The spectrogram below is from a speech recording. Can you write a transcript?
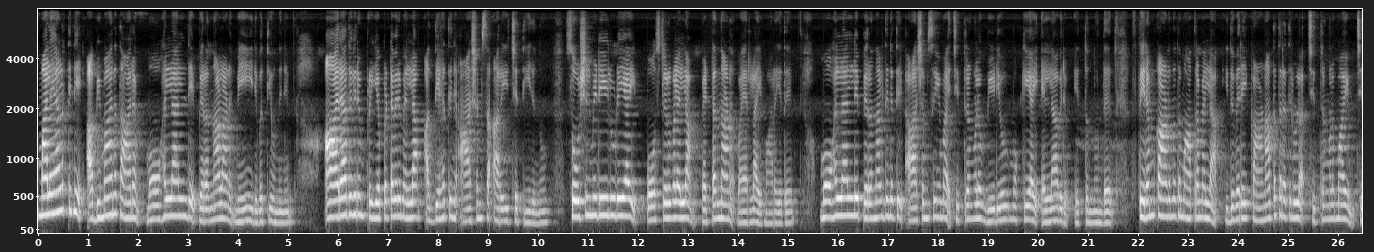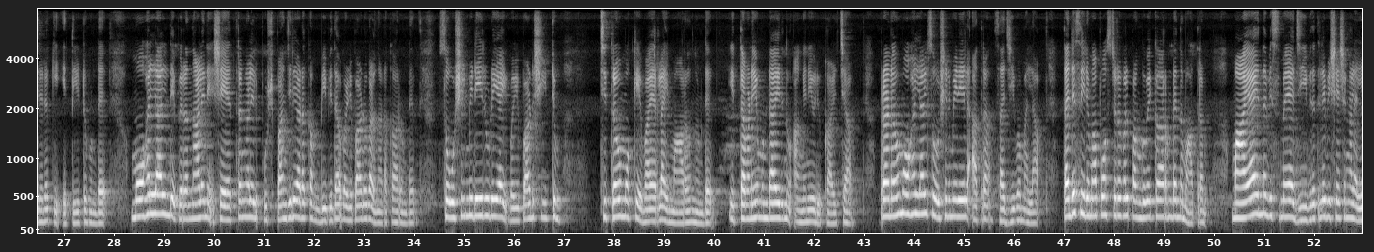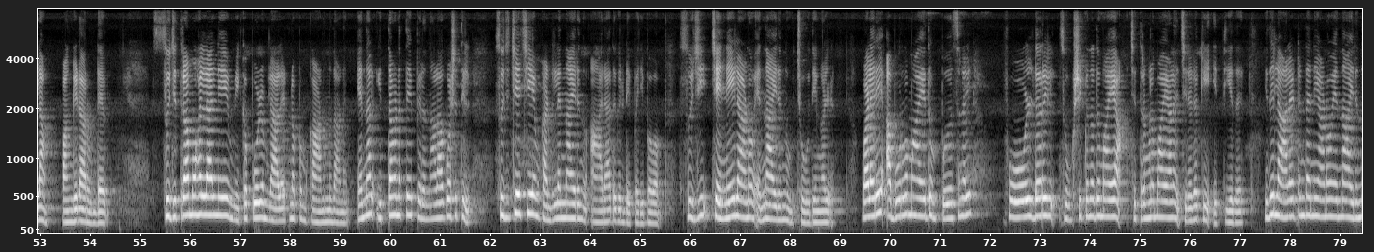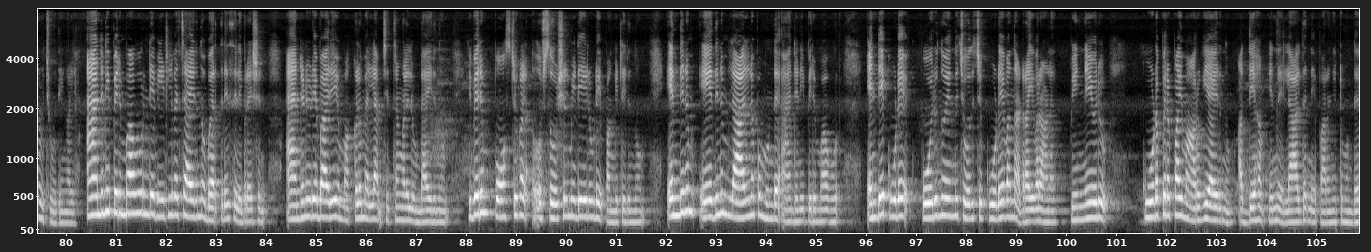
മലയാളത്തിന്റെ അഭിമാന താരം മോഹൻലാലിന്റെ പിറന്നാളാണ് മെയ് ഇരുപത്തിയൊന്നിന്. ആരാധകരും പ്രിയപ്പെട്ടവരുമെല്ലാം അദ്ദേഹത്തിന് ആശംസ അറിയിച്ചെത്തിയിരുന്നു. സോഷ്യൽ മീഡിയയിലൂടെയായി പോസ്റ്ററുകളെല്ലാം പെട്ടെന്നാണ് വൈറലായി മാറിയത്. മോഹൻലാലിന്റെ പിറന്നാൾ ദിനത്തിൽ ആശംസയുമായി ചിത്രങ്ങളും വീഡിയോയുമൊക്കെയായി എല്ലാവരും എത്തുന്നുണ്ട്. സ്ഥിരം കാണുന്നത് മാത്രമല്ല ഇതുവരെ കാണാത്ത തരത്തിലുള്ള ചിത്രങ്ങളുമായും ചിലരൊക്കെ എത്തിയിട്ടുമുണ്ട്. മോഹൻലാലിന്റെ പിറന്നാളിന് ക്ഷേത്രങ്ങളിൽ പുഷ്പാഞ്ജലി അടക്കം വിവിധ വഴിപാടുകൾ നടക്കാറുണ്ട്. സോഷ്യൽ മീഡിയയിലൂടെയായി വഴിപാട് ഷീറ്റും ചിത്രവുമൊക്കെ വൈറലായി മാറുന്നുണ്ട്. ഇത്തവണയും ഉണ്ടായിരുന്നു അങ്ങനെയൊരു കാഴ്ച. പ്രണവ് മോഹൻലാൽ സോഷ്യൽ മീഡിയയിൽ അത്ര സജീവമല്ല. തന്റെ സിനിമാ പോസ്റ്ററുകൾ പങ്കുവെക്കാറുണ്ടെന്ന് മാത്രം. മായ എന്ന വിസ്മയ ജീവിതത്തിലെ വിശേഷങ്ങളെല്ലാം പങ്കിടാറുണ്ട്. സുചിത്രാ മോഹൻലാലിനെയും മിക്കപ്പോഴും ലാലേട്ടനൊപ്പം കാണുന്നതാണ്. എന്നാൽ ഇത്തവണത്തെ പിറന്നാളാഘോഷത്തിൽ സുചിച്ചേച്ചിയെയും കണ്ടില്ലെന്നായിരുന്നു ആരാധകരുടെ പരിഭവം. സുജി ചെന്നൈയിലാണോ എന്നായിരുന്നു ചോദ്യങ്ങൾ. വളരെ അപൂർവമായതും പേഴ്സണൽ ഫോൾഡറിൽ സൂക്ഷിക്കുന്നതുമായ ചിത്രങ്ങളുമായാണ് ചിലരൊക്കെ എത്തിയത്. ഇത് ലാലേട്ടൻ തന്നെയാണോ എന്നായിരുന്നു ചോദ്യങ്ങൾ. ആന്റണി പെരുമ്പാവൂറിന്റെ വീട്ടിൽ വെച്ചായിരുന്നു ബർത്ത്ഡേ സെലിബ്രേഷൻ. ആന്റണിയുടെ ഭാര്യയും മക്കളുമെല്ലാം ചിത്രങ്ങളിൽ ഉണ്ടായിരുന്നു ഇവരും പോസ്റ്റുകൾ സോഷ്യൽ മീഡിയയിലൂടെ പങ്കിട്ടിരുന്നു. എന്തിനും ഏതിനും ലാലിനൊപ്പമുണ്ട് ആന്റണി പെരുമ്പാവൂർ. എന്റെ കൂടെ പോരുന്നു എന്ന് ചോദിച്ച് കൂടെ വന്ന ഡ്രൈവറാണ്. പിന്നെയൊരു കൂടപ്പിറപ്പായി മാറുകയായിരുന്നു അദ്ദേഹം എന്ന് ലാൽ തന്നെ പറഞ്ഞിട്ടുമുണ്ട്.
